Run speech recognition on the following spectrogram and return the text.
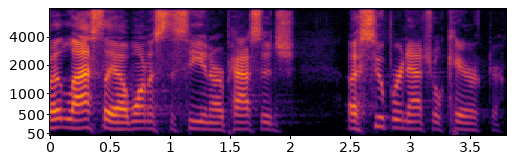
But lastly, I want us to see in our passage a supernatural character.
